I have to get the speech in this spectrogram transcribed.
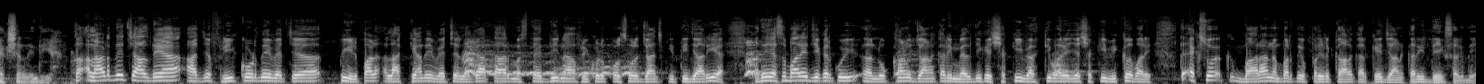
ਐਕਸ਼ਨ ਲੈਂਦੀ ਹੈ। ਤਾਂ ਅਲਰਟ ਦੇ ਚੱਲਦਿਆਂ ਅੱਜ ਫਰੀਦਕੋਟ ਦੇ ਵਿੱਚ ਭੀੜਪਾੜ ਇਲਾਕਿਆਂ ਦੇ ਵਿੱਚ ਲਗਾਤਾਰ ਮੁਸਤੈਦੀ ਨਾਲ ਫਰੀਦਕੋਟ ਪੁਲਿਸ ਵੱਲੋਂ ਜਾਂਚ ਕੀਤੀ ਜਾ ਰਹੀ ਹੈ ਅਤੇ ਇਸ ਬਾਰੇ ਜੇਕਰ ਕੋਈ ਲੋਕਾਂ ਨੂੰ ਜਾਣਕਾਰੀ ਮਿਲਦੀ ਕਿ ਸ਼ੱਕੀ ਵਿਅਕਤੀ ਬਾਰੇ ਜਾਂ ਸ਼ੱਕੀ ਵਹੀਕਲ ਬਾਰੇ, ਤਾਂ 112 ਨੰਬਰ 'ਤੇ ਉੱਪਰ ਕਾਲ ਕਰਕੇ ਜਾਣਕਾਰੀ ਦੇਖ ਸਕਦੇ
